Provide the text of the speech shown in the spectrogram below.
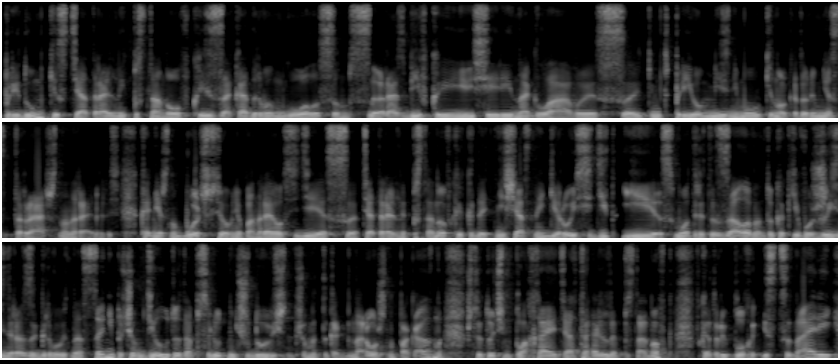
придумки с театральной постановкой, с закадровым голосом, с разбивкой серии на главы, с каким-то приемами из немого кино, которые мне страшно нравились. Конечно, больше всего мне понравилась идея с театральной постановкой, когда этот несчастный герой сидит и смотрит из зала на то, как его жизнь разыгрывают на сцене, причем делают это абсолютно чудовищно, причем это как бы нарочно показано, что это очень плохая театральная постановка, в которой плохо и сценарий,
